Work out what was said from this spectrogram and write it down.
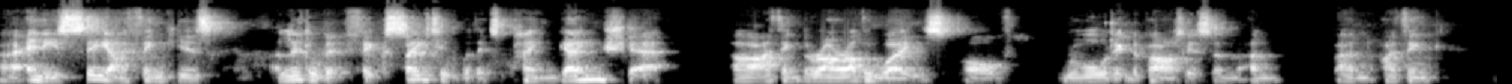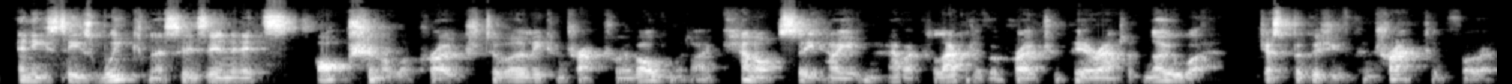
uh, NEC, I think, is a little bit fixated with its pain gain share. Uh, I think there are other ways of rewarding the parties, and, and, and I think NEC's weakness is in its optional approach to early contractual involvement. I cannot see how you can have a collaborative approach appear out of nowhere just because you've contracted for it.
